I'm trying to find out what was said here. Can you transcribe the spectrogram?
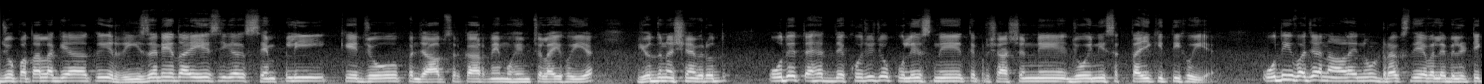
ਜੋ ਪਤਾ ਲੱਗਿਆ ਕਿ ਰੀਜ਼ਨ ਇਹਦਾ ਇਹ ਸੀਗਾ ਸਿੰਪਲੀ ਕਿ ਜੋ ਪੰਜਾਬ ਸਰਕਾਰ ਨੇ ਮੁਹਿੰਮ ਚਲਾਈ ਹੋਈ ਹੈ, ਯੁੱਧ ਨਸ਼ਿਆਂ ਵਿਰੁੱਧ, ਉਹਦੇ ਤਹਿਤ ਦੇਖੋ ਜੀ, ਜੋ ਪੁਲਿਸ ਨੇ ਤੇ ਪ੍ਰਸ਼ਾਸਨ ਨੇ ਜੋ ਇਨੀ ਸਖਤਾਈ ਕੀਤੀ ਹੋਈ ਹੈ ਉਹਦੀ ਵਜ੍ਹਾ ਨਾਲ ਇਹਨੂੰ ਡਰੱਗਸ ਦੀ ਅਵੇਲੇਬਿਲਿਟੀ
